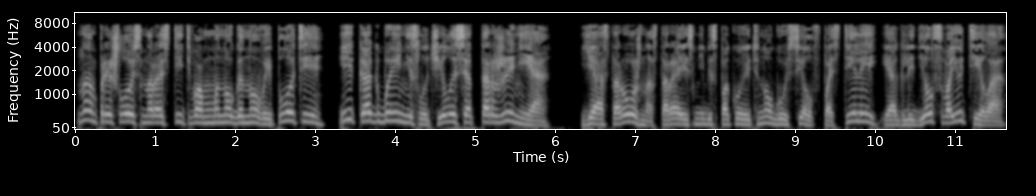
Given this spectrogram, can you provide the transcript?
Нам пришлось нарастить вам много новой плоти, и как бы ни случилось отторжения, Я осторожно, стараясь не беспокоить ногу, сел в постели и оглядел свое тело.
